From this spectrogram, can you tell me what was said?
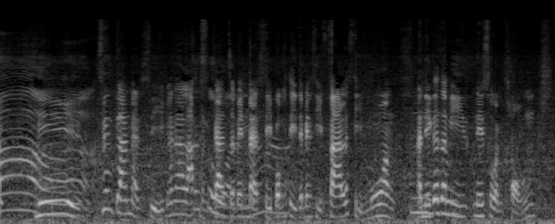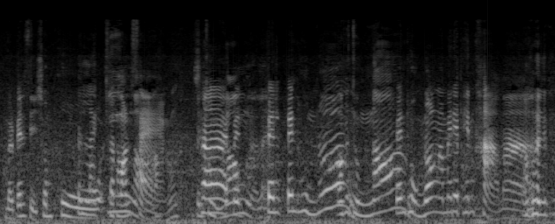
อ่านี่ซึ่งการแมทสีก็น่ารักเหมือนกันก็สวยจะเป็นแมทสีปกติจะเป็นสีฟ้าและสีม่วง อืมอันนี้ก็จะมีในส่วนของเหมือนเป็นสีชมพูเป็น legging สะท้อนแสงเหรอใช่เป็เป็นนถุงน่องหรืออะไร เป็นเป็นถุงน่องอ๋อเป็นถุงน่อง เป็นถุงน่องนะไม่ได้เพ้นขามา อ๋อไม่ได้เพ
